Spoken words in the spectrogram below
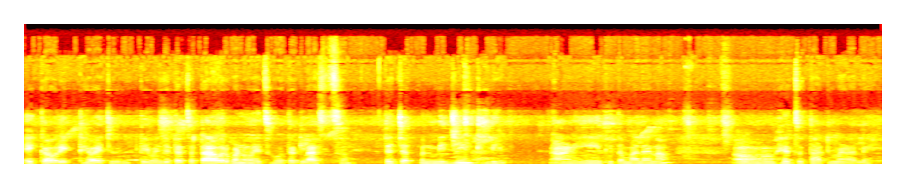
एकावर एक ठेवायचे होते. म्हणजे त्याचं टावर बनवायचं होतं ग्लासचं. त्याच्यात पण मी जिंकली. आणि तिथं मला ना ह्याचं ताट मिळालं आहे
